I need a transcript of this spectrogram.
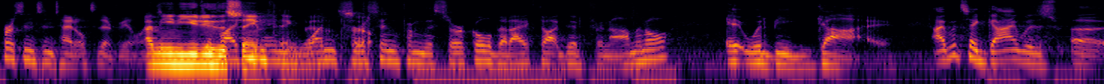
person's entitled to their feelings. I mean, you do If the I same thing One Ben, so. person from the circle that I thought did phenomenal, it would be Guy. I would say Guy was uh,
